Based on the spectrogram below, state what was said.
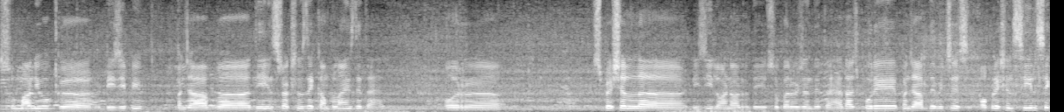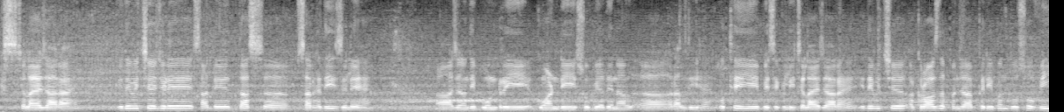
ਸੋ ਮਾਨਯੋਗ ਡੀਜੀਪੀ ਪੰਜਾਬ ਦੀ ਇਨਸਟਰਕਸ਼ਨਸ ਦੇ ਕੰਪਲਾਈਂਸ ਦੇ ਤਹਿਤ ਔਰ special DG law and order ਦੇ ਸੁਪਰਵਿਜ਼ਨ ਦੇ ਤਹਿਤ ਅੱਜ ਪੂਰੇ ਪੰਜਾਬ ਦੇ ਵਿੱਚ ਆਪਰੇਸ਼ਨ ਸੀਲ 6 ਚਲਾਇਆ ਜਾ ਰਿਹਾ ਹੈ। ਇਹਦੇ ਵਿੱਚ ਜਿਹੜੇ ਸਾਡੇ 10 ਸਰਹਦੀ ਜ਼ਿਲ੍ਹੇ ਹੈ ਜਿਨ੍ਹਾਂ ਦੀ ਬਾਉਂਡਰੀ ਗੁਆਂਢੀ ਸੂਬਿਆਂ ਦੇ ਨਾਲ ਰਲਦੀ ਹੈ, ਉੱਥੇ ਇਹ ਬੇਸਿਕਲੀ ਚਲਾਇਆ ਜਾ ਰਿਹਾ ਹੈ। ਇਹਦੇ ਵਿੱਚ ਅਕ੍ਰੋਸ ਦਾ ਪੰਜਾਬ ਕਰੀਬਨ 220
